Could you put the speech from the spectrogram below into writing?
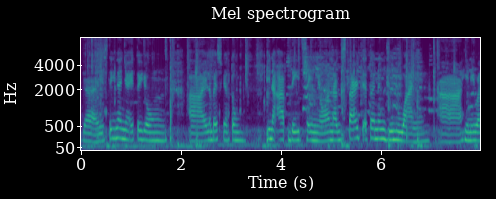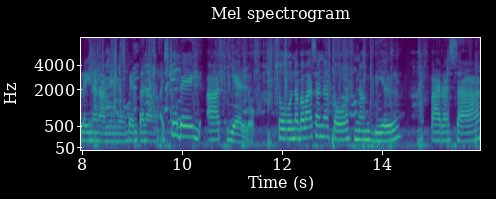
Guys, tingnan nyo, ito yung ah ilang beses ko itong ina-update sa inyo. Nag-start ito ng June 1. Ah, hiniwalay na namin yung benta ng ice tubig at yellow. So, nabawasan na to ng bill para sa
